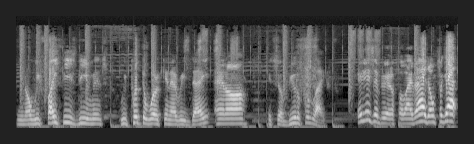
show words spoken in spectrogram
You know, we fight these demons. We put the work in every day, and uh, it's a beautiful life. It is a beautiful life. Hey, don't forget.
